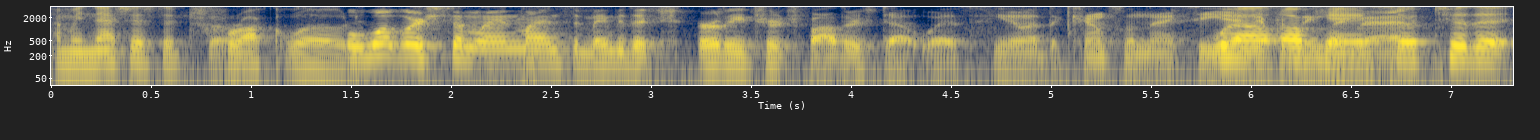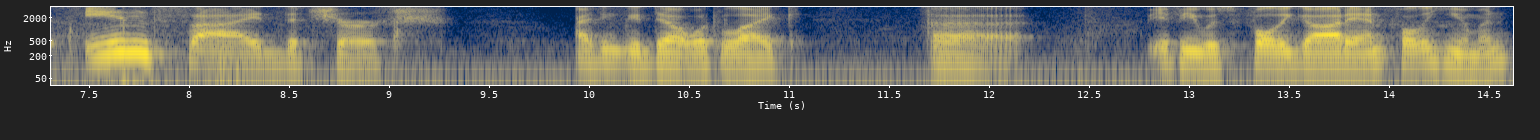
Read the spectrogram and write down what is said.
I mean, that's just a truckload. Well, what were some landmines that maybe the early church fathers dealt with? You know, at the Council of Nicaea. Well, different okay, things like so to the inside the church, I think they dealt with like uh, if he was fully God and fully human,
